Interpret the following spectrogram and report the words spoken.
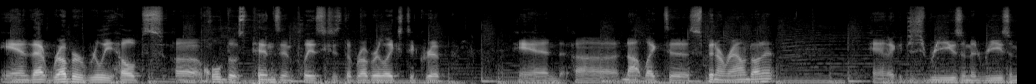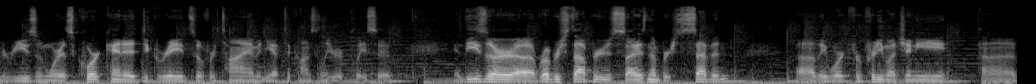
And that rubber really helps uh, hold those pins in place because the rubber likes to grip and uh, not like to spin around on it. And I could just reuse them and reuse them and reuse them, whereas cork kind of degrades over time and you have to constantly replace it. And these are uh, rubber stoppers size number 7. they work for pretty much any uh,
